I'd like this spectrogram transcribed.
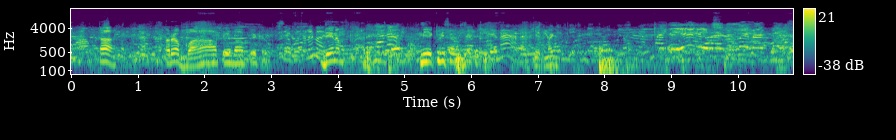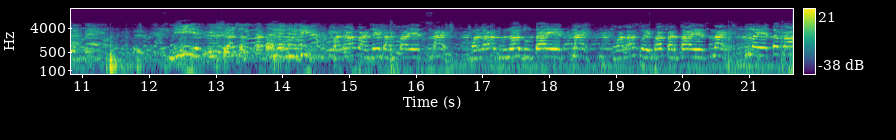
हा. अरे बाप रे बाप रे दे ना. अरे मी एकवीस मी एकवीसच्या शतकातली मुलगी मला भांडे घालता येत नाही मला धुलं धुता येत नाही मला स्वयंपाक करता येत नाही तुला येतं का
